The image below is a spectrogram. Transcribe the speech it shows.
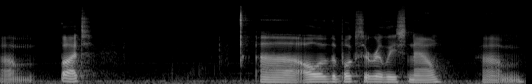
Um, but uh, all of the books are released now, um,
